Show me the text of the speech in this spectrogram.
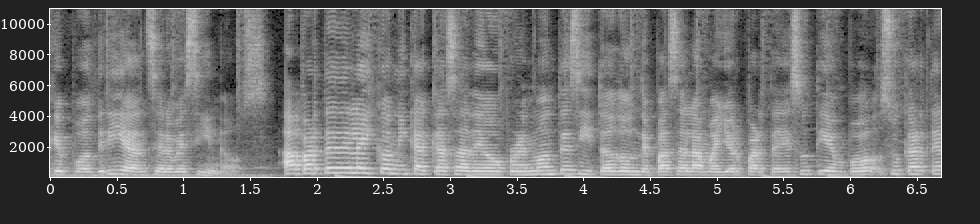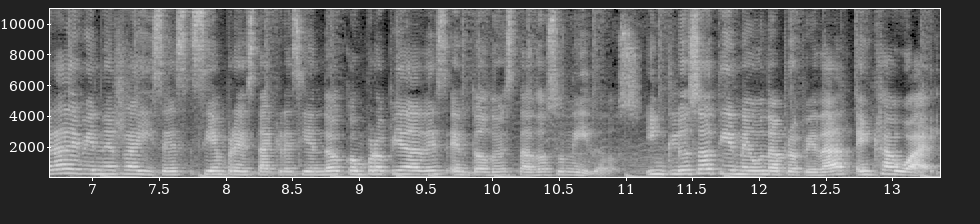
Que podrían ser vecinos. Aparte de la icónica casa de Oprah en Montecito donde pasa la mayor parte de su tiempo, su cartera de bienes raíces siempre está creciendo con propiedades en todo Estados Unidos. Incluso tiene una propiedad en Hawái.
